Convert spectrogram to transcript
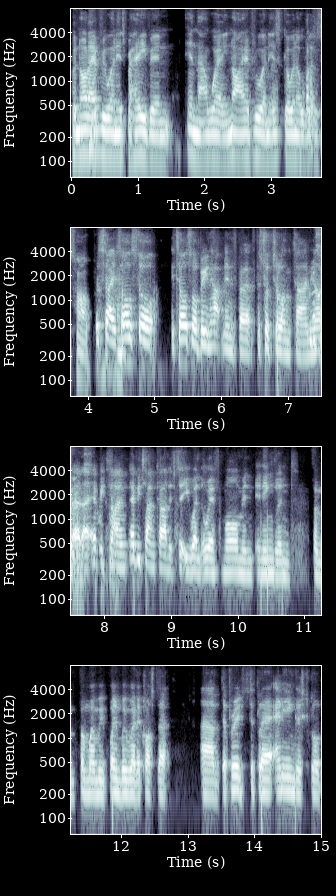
but not everyone is behaving in that way. Not everyone is going over the top. Besides, it's also it's also been happening for, for such a long time. You know, Yes. every time every time Cardiff City went away from home in, in England from, from when we when we went across the um, the bridge to play any English club,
